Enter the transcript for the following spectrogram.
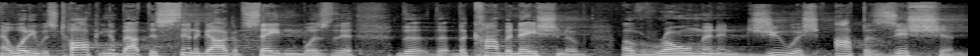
Now, what he was talking about, this synagogue of Satan, was the, the, the, the combination of, of Roman and Jewish opposition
